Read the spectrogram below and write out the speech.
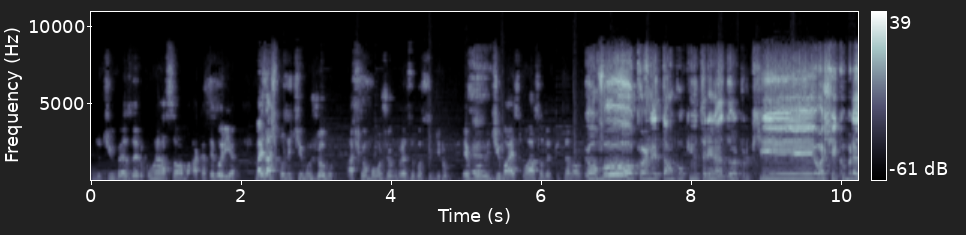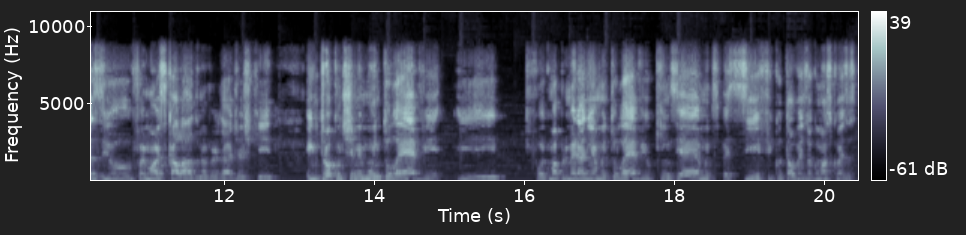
do time brasileiro com relação à, à categoria. Mas acho positivo o jogo, acho que é um bom jogo. O Brasil conseguiu evoluir é. demais com relação ao 2019. Eu vou cornetar um pouquinho o treinador, porque eu achei que o Brasil foi mal escalado, na verdade. acho que entrou com um time muito leve e foi com uma primeira linha muito leve. O 15 é muito específico, talvez algumas coisas.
